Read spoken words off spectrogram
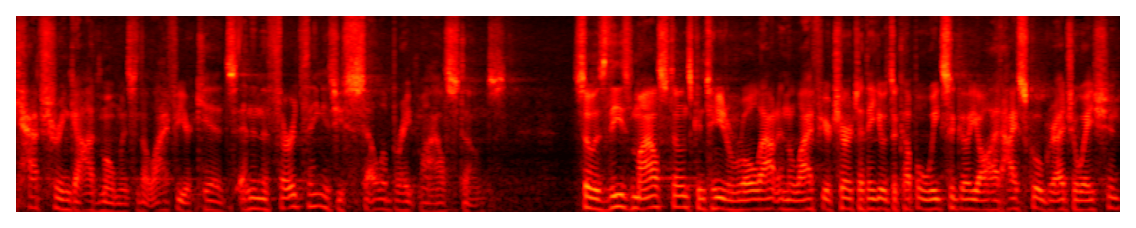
Capturing God moments in the life of your kids. And then the third thing is you celebrate milestones. So, as these milestones continue to roll out in the life of your church, I think it was a couple weeks ago, y'all had high school graduation.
